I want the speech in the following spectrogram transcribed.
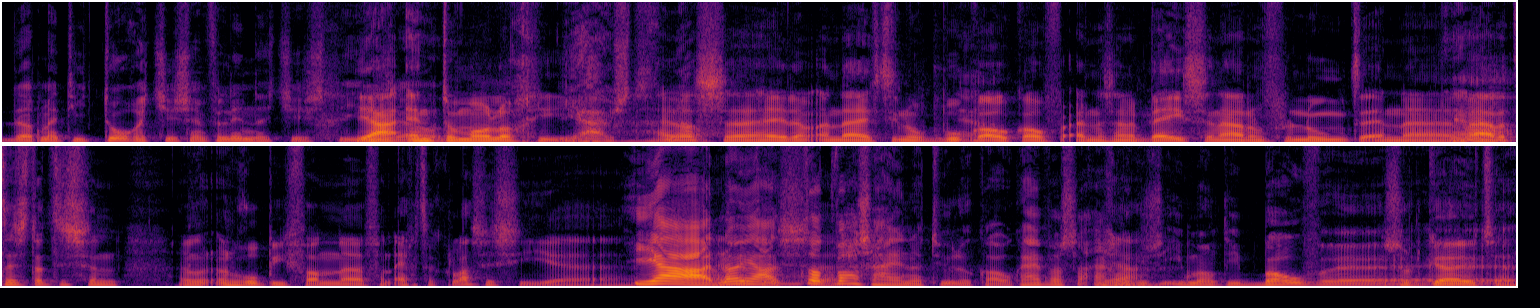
Dat met die torretjes en vlindertjes. Die Ja, entomologie. Juist, Hij nou. was eh helemaal, en daar heeft hij nog boeken Ja. ook over. En er zijn er beesten naar hem vernoemd. En, Maar Ja. dat is, dat is een, een, een hobby van, eh, van echte klassici. Ja, nou dat ja, is, dat was hij natuurlijk ook. Hij was eigenlijk ja. dus iemand die boven... Een soort Goethe.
